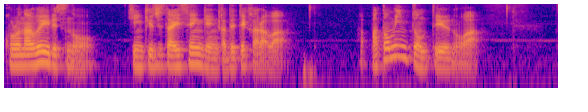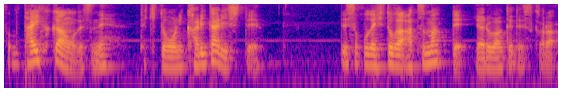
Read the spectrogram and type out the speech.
コロナウイルスの緊急事態宣言が出てからは、バドミントンっていうのは、その体育館をですね、適当に借りたりして、で、そこで人が集まってやるわけですから、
